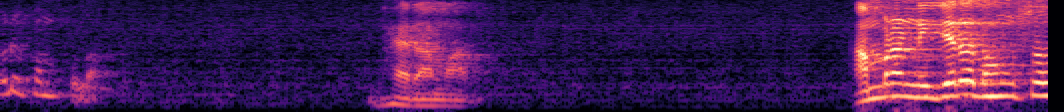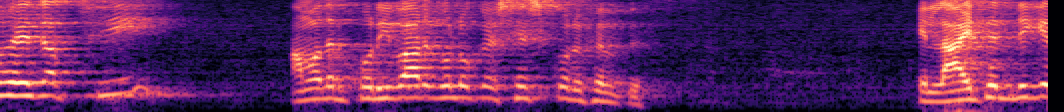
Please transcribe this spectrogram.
ওরকম পোলাও। ভাইরা আমার, আমরা নিজেরা ধ্বংস হয়ে যাচ্ছি, আমাদের পরিবারগুলোকে শেষ করে ফেলতেছি। এই লাইটের দিকে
